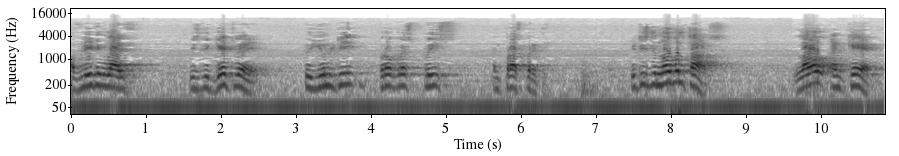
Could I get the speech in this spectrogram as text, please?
of leading life is the gateway to unity, progress, peace, and prosperity. It is the noble thoughts, love and care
